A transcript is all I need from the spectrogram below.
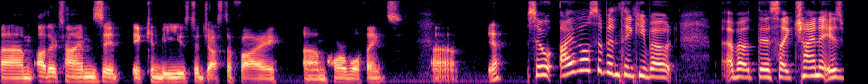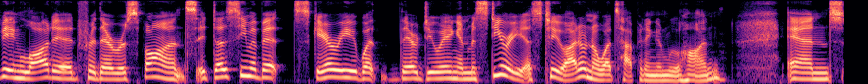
Um, other times it it can be used to justify um, horrible things. Uh, yeah. So I've also been thinking about about this like China is being lauded for their response. It does seem a bit scary what they're doing and mysterious too. I don't know what's happening in Wuhan. And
